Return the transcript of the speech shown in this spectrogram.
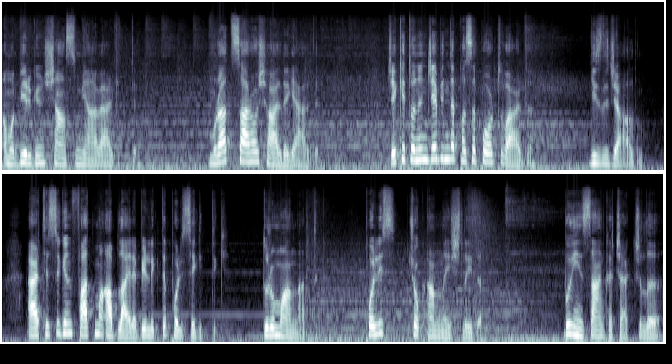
Ama bir gün şansım yaver gitti. Murat sarhoş halde geldi. Ceketonun cebinde pasaportu vardı. Gizlice aldım. Ertesi gün Fatma ablayla birlikte polise gittik. Durumu anlattık. Polis çok anlayışlıydı. Bu insan kaçakçılığı.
